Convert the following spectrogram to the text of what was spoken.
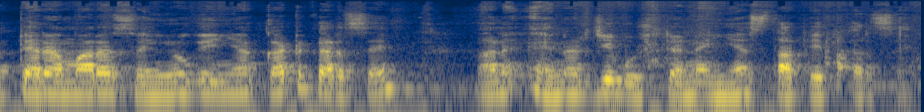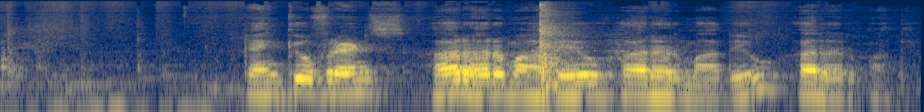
અત્યારે અમારા સંયોગી અહીંયા કટ કરશે અને એનર્જી બૂસ્ટરને અહીંયા સ્થાપિત કરશે. થેન્ક યુ ફ્રેન્ડ્સ હર હર મહાદેવ, હર હર મહાદેવ, હર હર મહાદેવ.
